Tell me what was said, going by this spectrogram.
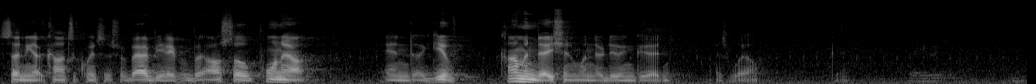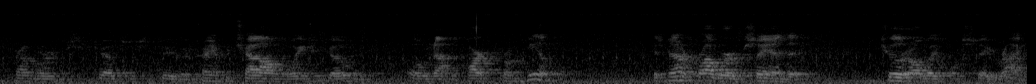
setting up consequences for bad behavior, but also point out and uh, give commendation when they're doing good as well. David, Proverbs tells us to train up a child in the way to go, and oh, not depart from him. It's not a proverb saying that children always want to stay right,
